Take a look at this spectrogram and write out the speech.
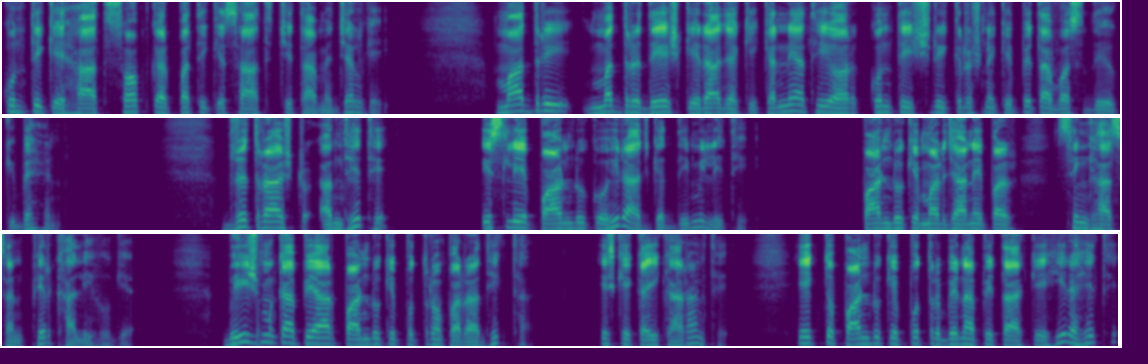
कुंती के हाथ सौंपकर पति के साथ चिता में जल गई। माद्री मद्र देश के राजा की कन्या थी और कुंती श्रीकृष्ण के पिता वसुदेव की बहन। धृतराष्ट्र अंधे थे, इसलिए पांडु को ही राजगद्दी मिली थी। पांडु के मर जाने पर सिंहासन फिर खाली हो गया। भीष्म का प्यार पांडु के पुत्रों पर अधिक था। इसके कई कारण थे। एक तो पांडु के पुत्र बिना पिता के ही रहे थे।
